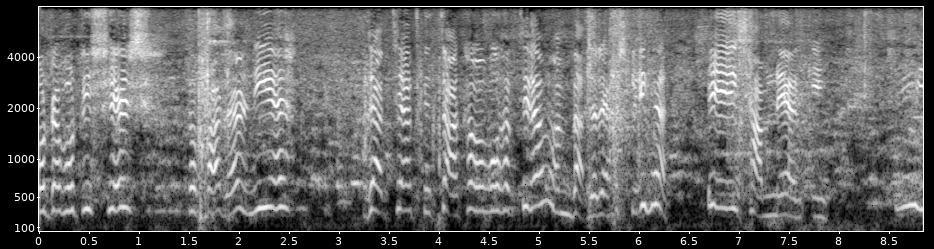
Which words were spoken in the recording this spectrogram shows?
মোটামুটি শেষ। তো বাজার নিয়ে যাচ্ছে, আজকে চা খাওয়াবো ভাবছিলাম। আমি বাজারে আসলেই না এই সামনে আর কি। এই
